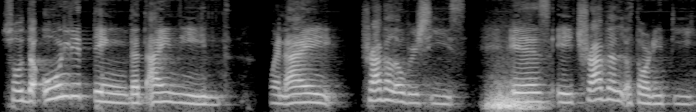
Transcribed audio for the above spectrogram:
So the only thing that I need when I travel overseas is a travel authority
